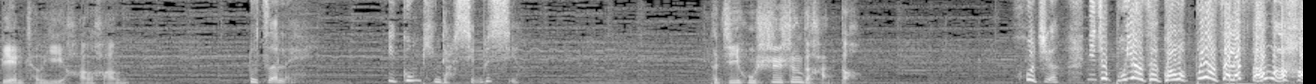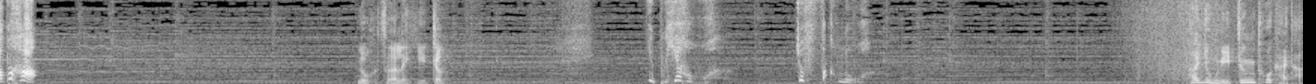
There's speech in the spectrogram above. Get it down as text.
变成一行行。陆泽磊，你公平点行不行？他几乎失声的喊道：“或者你就不要再管我，不要再来烦我了，好不好？”陆泽磊一怔：“你不要我，就放了我。”他用力挣脱开他，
